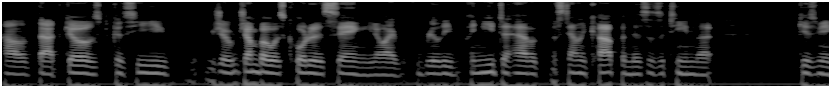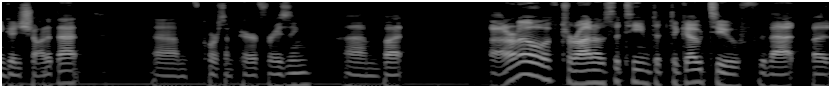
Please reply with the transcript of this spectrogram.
how that goes because he Joe Jumbo was quoted as saying, you know, I really I need to have a, a Stanley Cup, and this is a team that gives me a good shot at that. Um, of course, I'm paraphrasing, um, but I don't know if Toronto's the team to, to go to for that. But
